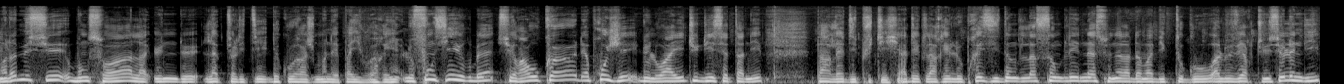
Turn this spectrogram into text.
Madame, Monsieur, bonsoir. La une de l'actualité, découragement n'est pas ivoirien. Le foncier urbain sera au cœur des projets de loi étudiés cette année par les députés, a déclaré le président de l'Assemblée nationale Adama Togo à l'ouverture ce lundi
